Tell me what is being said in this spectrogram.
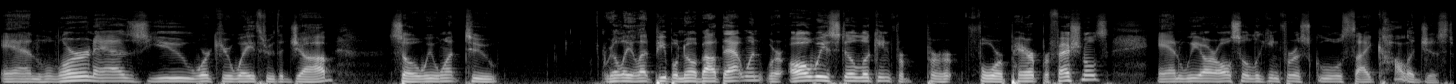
and learn as you work your way through the job. So we want to really let people know about that one. We're always still looking for per, for paraprofessionals, and we are also looking for a school psychologist.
